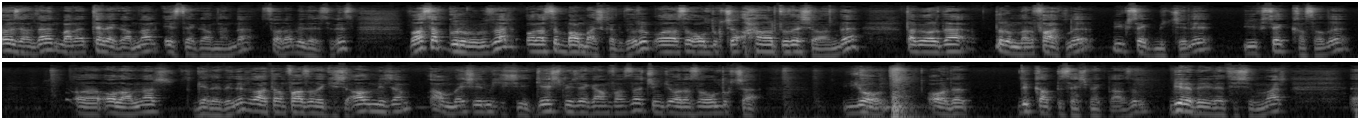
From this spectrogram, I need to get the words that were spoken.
özelden bana Telegram'dan, Instagram'dan da sorabilirsiniz. WhatsApp grubumuz var. Orası bambaşka bir grup. Orası oldukça artıda şu anda. Tabi orada durumlar farklı. Yüksek bütçeli, yüksek kasalı e, olanlar gelebilir. Zaten fazla da kişi almayacağım. 15-20 kişiyi geçmeyecek en fazla. Çünkü orası oldukça yoğun. Orada dikkatli seçmek lazım. Birebir iletişim var. Ee,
